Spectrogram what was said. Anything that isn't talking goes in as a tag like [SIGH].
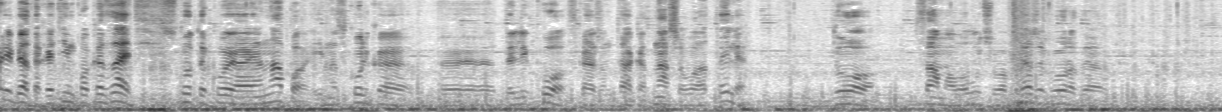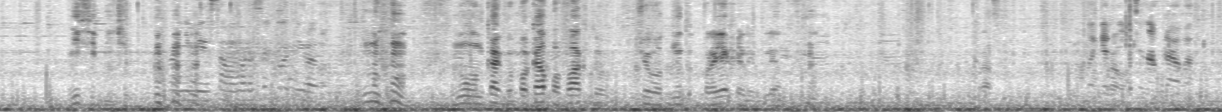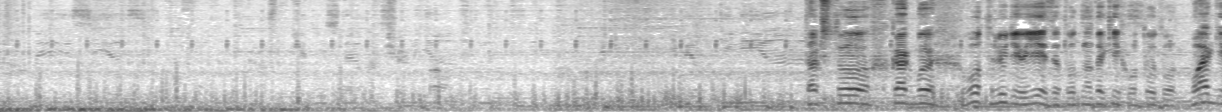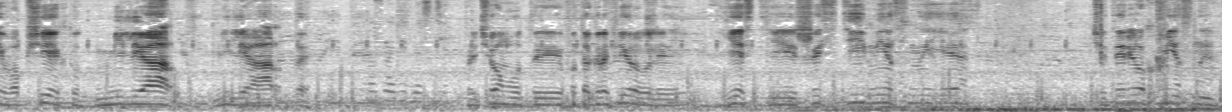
что, ребята, хотим показать, что такое Айанапа и насколько э, далеко, скажем так, от нашего отеля до самого лучшего пляжа города Ниссибич. По крайней мере, самого разрекламированного. [LAUGHS] Ну, ну, он как бы пока по факту, что вот мы тут проехали, блин. Так что, как бы, вот люди ездят вот на таких вот тут вот баги, вообще их тут миллиард, миллиарды. Разновидности. Причем вот и фотографировали, есть и шестиместные, четырехместные.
